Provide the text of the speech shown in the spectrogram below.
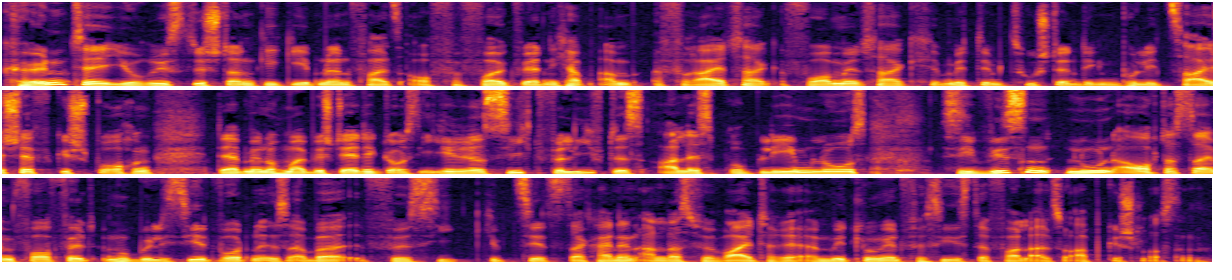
könnte juristisch dann gegebenenfalls auch verfolgt werden. Ich habe am Freitagvormittag mit dem zuständigen Polizeichef gesprochen. Der hat mir nochmal bestätigt, aus ihrer Sicht verlief das alles problemlos. Sie wissen nun auch, dass da im Vorfeld mobilisiert worden ist, aber für Sie gibt es jetzt da keinen Anlass für weitere Ermittlungen. Für Sie ist der Fall also abgeschlossen.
